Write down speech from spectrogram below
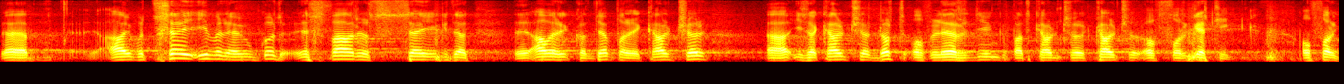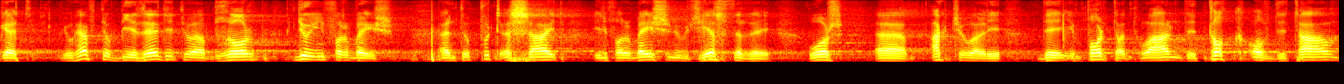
Uh, I would say even I would go as far as saying that uh, our contemporary culture uh, is a culture not of learning, but culture, culture of forgetting, of forgetting. You have to be ready to absorb new information and to put aside information which yesterday was uh, actually the important one, the talk of the town,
